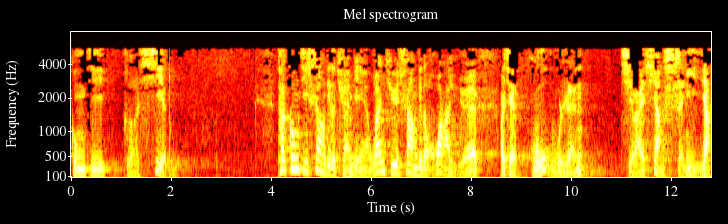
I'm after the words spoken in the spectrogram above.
攻击和亵渎，他攻击上帝的权柄，弯曲上帝的话语，而且鼓舞人起来像神一样。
